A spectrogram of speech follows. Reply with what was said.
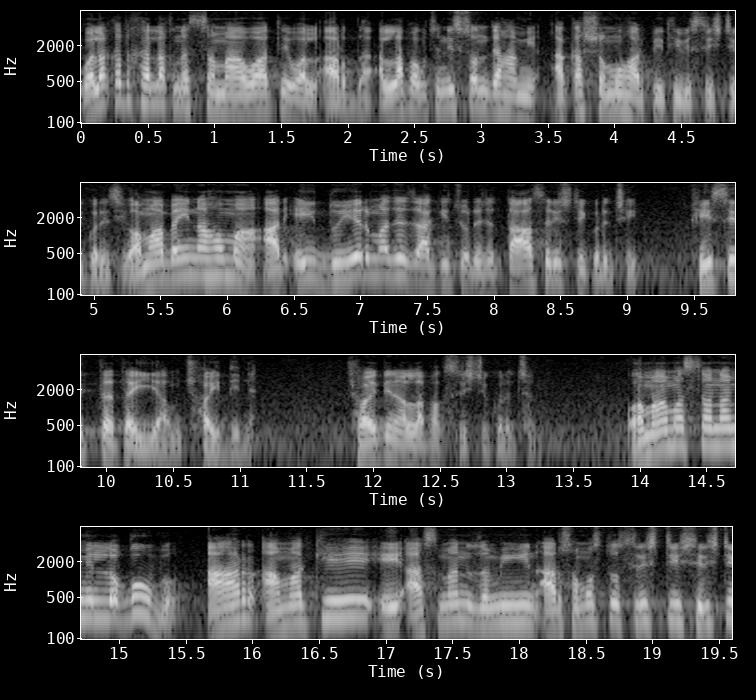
ওয়ালাকাত খালাকনা সামাওয়াতে ওয়াল আর্দা, আল্লাহ বলছেন, নিঃসন্দেহ আমি আকাশসমূহ আর পৃথিবী সৃষ্টি করেছি। অমাবাইনা হোমা আর এই দুইয়ের মাঝে যা কিছু রয়েছে, তা সৃষ্টি করেছি। ফিসিত্তা তাইয়াম ছয় দিনে। ছয় দিন আল্লাহ পাক সৃষ্টি করেছেন। আর আমাকে এই আসমান, জমিন আর সমস্ত সৃষ্টি সৃষ্টি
